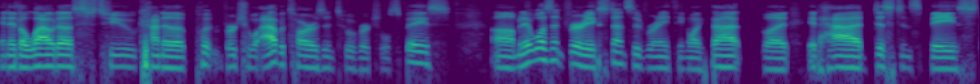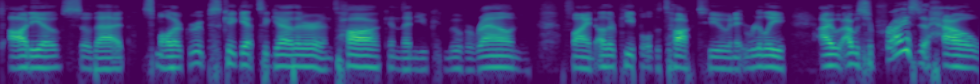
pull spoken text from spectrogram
And it allowed us to kind of put virtual avatars into a virtual space. Um, and it wasn't very extensive or anything like that, but it had distance based audio so that smaller groups could get together and talk, and then you could move around, find other people to talk to. And it really, I, I was surprised at how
